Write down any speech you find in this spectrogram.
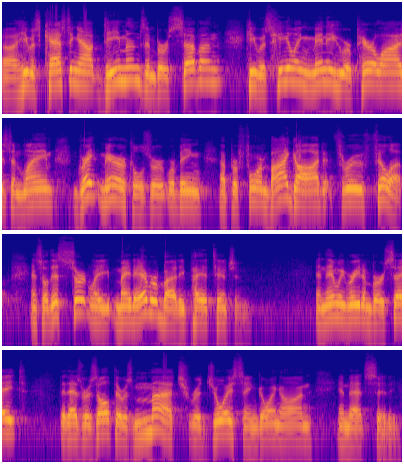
Uh, he was casting out demons in verse 7. He was healing many who were paralyzed and lame. Great miracles were, were being uh, performed by God through Philip. And so this certainly made everybody pay attention. And then we read in verse 8 that as a result, there was much rejoicing going on in that city.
